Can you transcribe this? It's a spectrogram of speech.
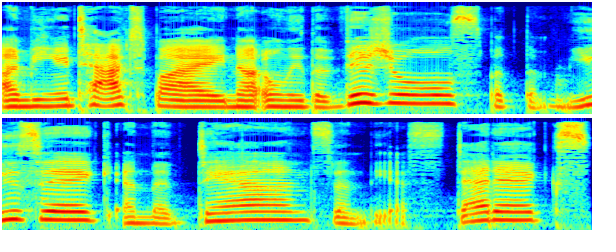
I'm being attacked by not only the visuals, but the music and the dance and the aesthetics.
